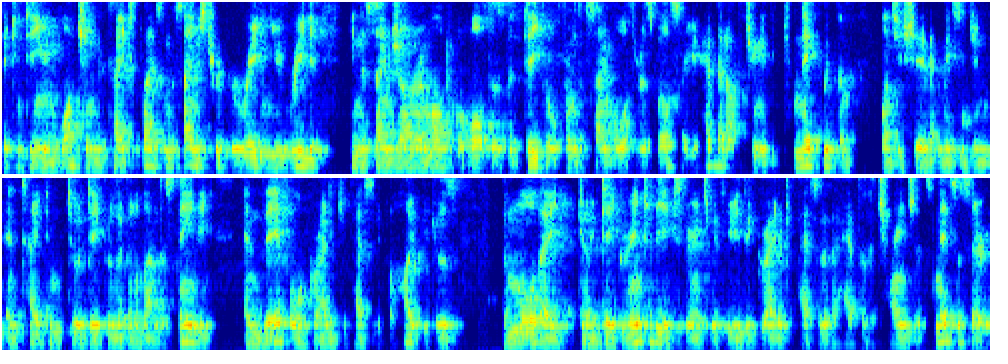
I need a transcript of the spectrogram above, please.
the continuing watching that takes place. And the same is true for reading. You read in the same genre, multiple authors, but deeper from the same author as well. So you have that opportunity to connect with them once you share that message and, and take them to a deeper level of understanding and therefore greater capacity for hope because the more they go deeper into the experience with you, the greater capacity they have for the change that's necessary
